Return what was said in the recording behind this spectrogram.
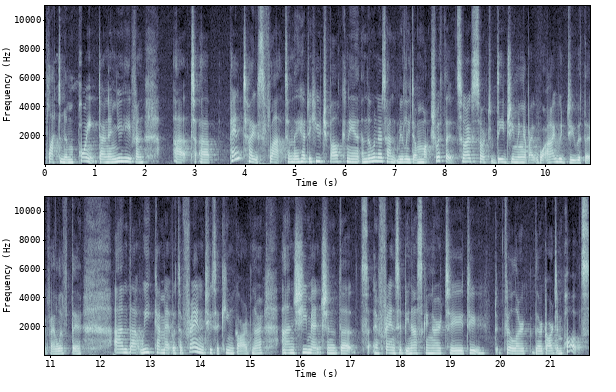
Platinum Point down in Newhaven at a penthouse flat and they had a huge balcony and the owners hadn't really done much with it. So I was sort of daydreaming about what I would do with it if I lived there. And that week I met with a friend who's a keen gardener and she mentioned that her friends had been asking her to, to fill their, their garden pots.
